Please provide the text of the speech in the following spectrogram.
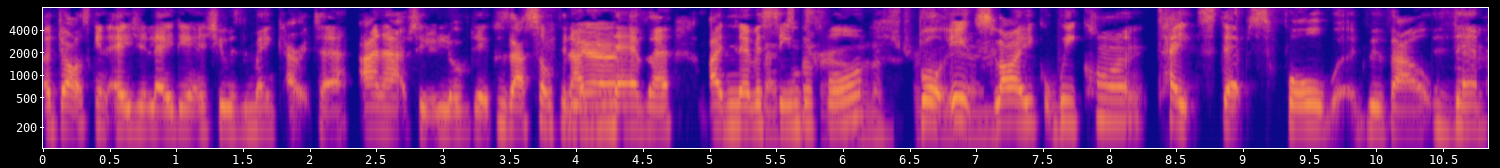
a dark skinned Asian lady and she was the main character. And I absolutely loved it because that's something yeah. I've never, I'd never that's seen before. True. But it's like we can't take steps forward without them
